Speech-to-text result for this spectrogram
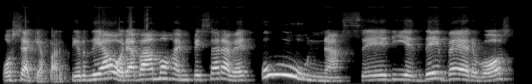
O sea que a partir de ahora vamos a empezar a ver una serie de verbos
